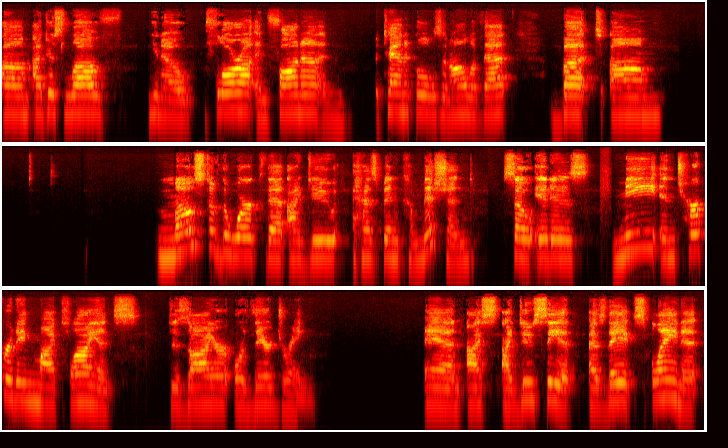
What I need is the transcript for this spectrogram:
um, i just love you know flora and fauna and botanicals and all of that but um, most of the work that I do has been commissioned. So it is me interpreting my client's desire or their dream. And I, I do see it as they explain it,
